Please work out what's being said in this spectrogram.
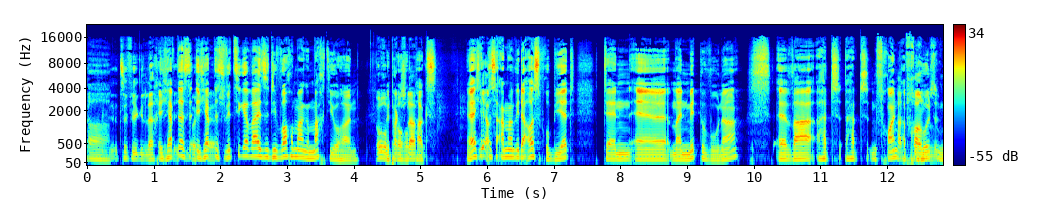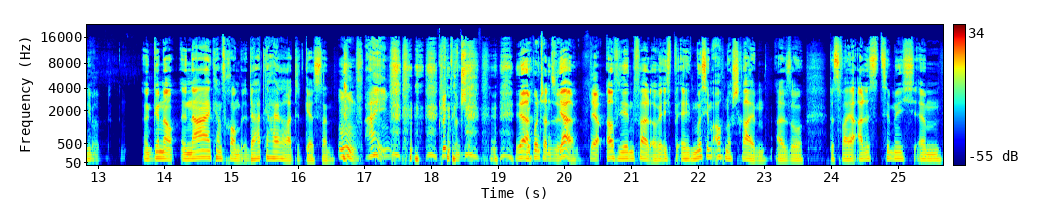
Oh. Zu viel gelacht. Ich habe das, ich habe das witzigerweise die Woche mal gemacht, Johann. mit Oropax schlafen. Oropax. Ja, ich habe Ja. das einmal wieder ausprobiert, denn äh, mein Mitbewohner äh, war hat hat einen Freund Hat abgeholt und die, gehabt. Äh, genau, äh, na, kein Frauen, der hat geheiratet gestern. Mm. Hi. Glückwünsche. Ja. Glückwunsch an Sören. Ja. ja. Auf jeden Fall, aber ich, ich muss ihm auch noch schreiben. Also, das war ja alles ziemlich ähm,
